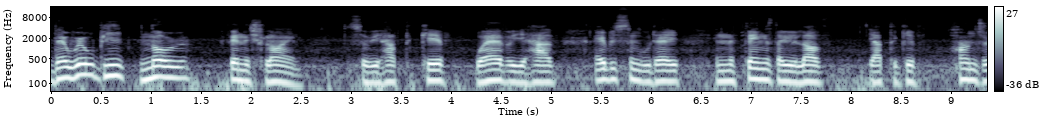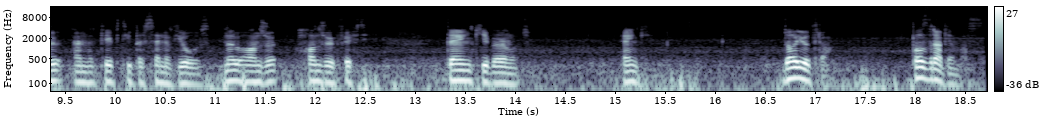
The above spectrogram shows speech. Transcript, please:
there will be no finish line. So, you have to give wherever you have every single day in the things that you love. You have to give 150% of yours. No 100, 150. Thank you very much. Thank you. Do jutra. Pozdrawiam Was.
